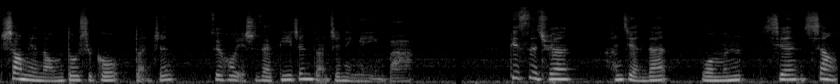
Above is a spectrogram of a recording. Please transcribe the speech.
上面呢我们都是钩短针，最后也是在第一针短针里面引拔。第四圈很简单，我们先向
